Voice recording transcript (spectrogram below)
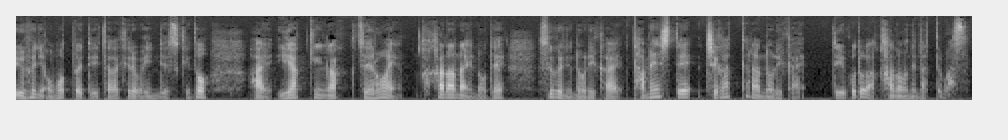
いうふうに思っておいていただければいいんですけど、はい、違約金が0円かからないので、すぐに乗り換え、試して違ったら乗り換えっていうことが可能になってます。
